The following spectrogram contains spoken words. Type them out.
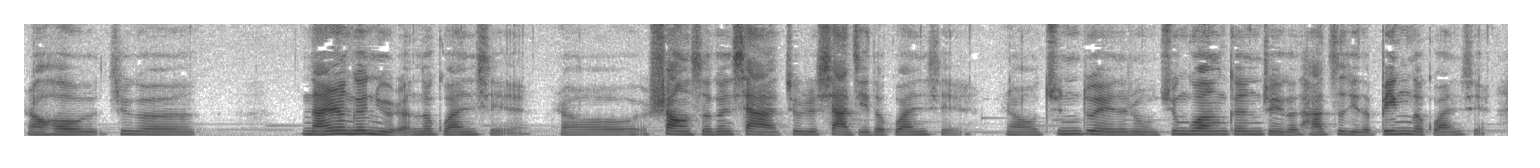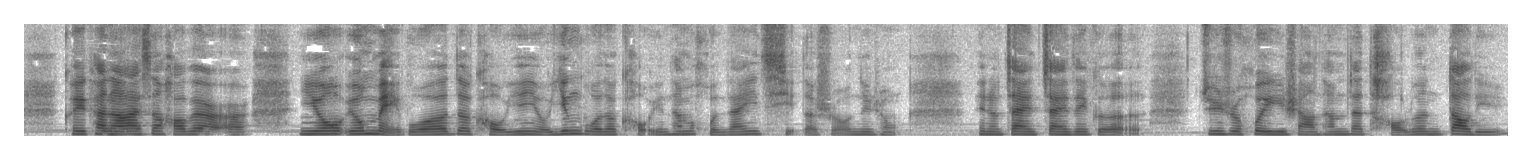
然后这个男人跟女人的关系，然后上司跟下就是下级的关系，然后军队的这种军官跟这个他自己的兵的关系，可以看到嗯。艾森豪威尔，你有有美国的口音，有英国的口音，他们混在一起的时候，那种那种在在这个军事会议上，他们在讨论到底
